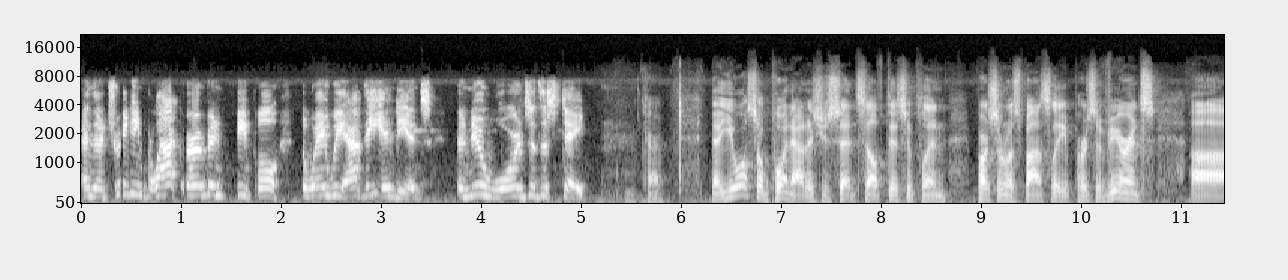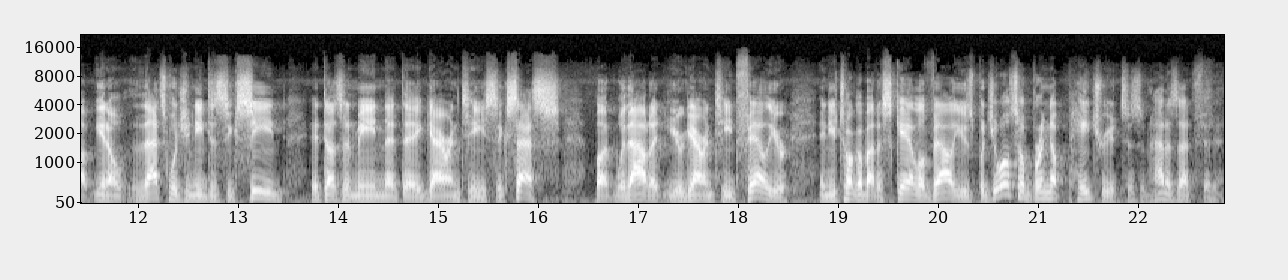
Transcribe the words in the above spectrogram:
and they're treating black urban people the way we have the Indians, the new wards of the state. Okay. Now, you also point out, as you said, self discipline, personal responsibility, perseverance. Uh, you know, that's what you need to succeed. It doesn't mean that they guarantee success, but without it, you're guaranteed failure. And you talk about a scale of values, but you also bring up patriotism. How does that fit in?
